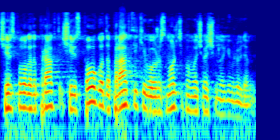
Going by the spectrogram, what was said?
Через полгода, практи... Через полгода практики вы уже сможете помочь очень многим людям.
